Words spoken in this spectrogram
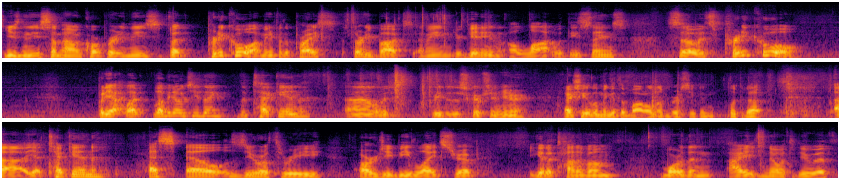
using these somehow, incorporating these. But pretty cool. I mean, for the price, thirty bucks. I mean, you're getting a lot with these things, so it's pretty cool. But yeah, let, let me know what you think. The Teckin. Uh, let me just read the description here. Actually, let me get the model number so you can look it up. Uh, yeah, Teckin SL03 RGB light strip. You get a ton of them, more than I know what to do with,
